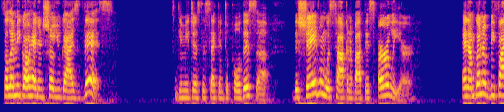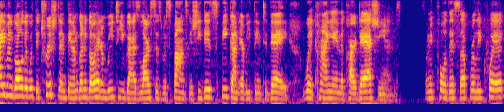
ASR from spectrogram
So let me go ahead and show you guys this. Give me just a second to pull this up. The Shade Room was talking about this earlier. And I'm going to, before I even go there with the Tristan thing, I'm going to go ahead and read to you guys Larsa's response because she did speak on everything today with Kanye and the Kardashians. So let me pull this up really quick.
